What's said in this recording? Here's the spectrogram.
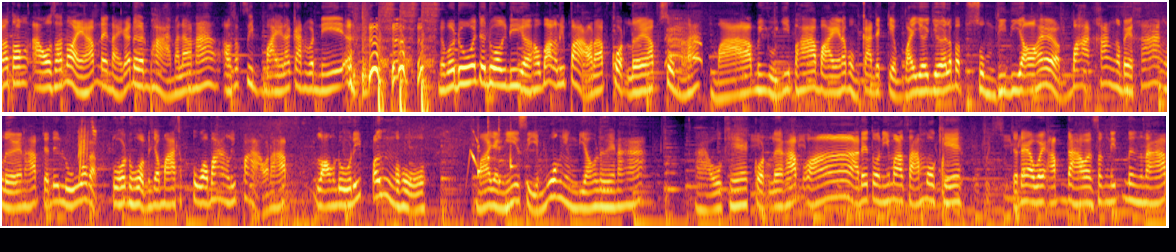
ก็ต้องเอาซะหน่อยครับไหนๆก็เดินผ่านมาแล้วนะ เอาสักสิบใบแล้วกันวันนี้ เดี๋ยวมาดูว่าจะดวงดีกับเขาบ้างหรือเปล่านะครับ กดเลยครับสุ่มนะ มาครับมีอยู่ 25 ใบนะผมการจะเก็บไว้เยอะๆ แล้วแบบสุ่มทีเดียวให้แบบบ้าข้างกันไปข้างเลยนะครับ จะได้รู้ว่าแบบตัวโหดมันจะมาสักตัวบ้างหรือเปล่านะครับ ลองดูดิปึ้งโอ้โห มาอย่างนี้สีม่วงอย่างเดียวเลยนะฮะอ่าโอเคกดเลยครับว้าได้ตัวนี้มาซ้ำโอเค จะได้เอาไว้อัพดาวน์กันสักนิดนึงนะครับ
